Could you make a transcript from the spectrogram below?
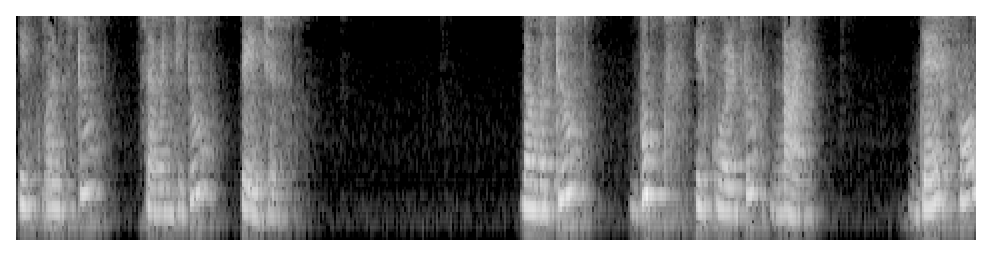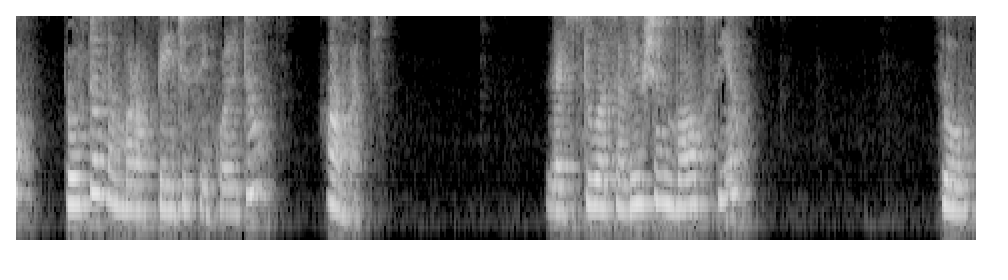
equals to 72 pages. Number 2. Books equal to 9. Therefore, total number of pages equal to how much? Let's do a solution box here. So,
